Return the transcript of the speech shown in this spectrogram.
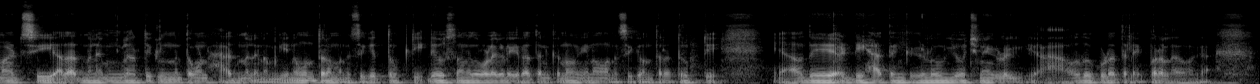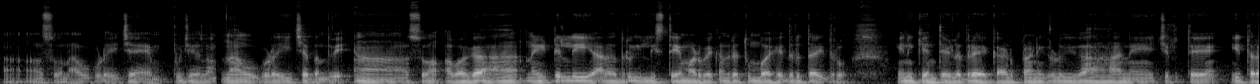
ಮಾಡಿಸಿ, ಅದಾದಮೇಲೆ ಮಂಗಳಾರತಿಗಳನ್ನು ತೊಗೊಂಡು ಆದಮೇಲೆ ನಮಗೇನೋ ಒಂಥರ ಮನಸ್ಸಿಗೆ ತೃಪ್ತಿ. ದೇವಸ್ಥಾನದ ಒಳಗಡೆ ಇರೋ ತನಕನೂ ಏನೋ ಮನಸ್ಸಿಗೆ ಒಂಥರ ತೃಪ್ತಿ. ಯಾವುದೇ ಅಡ್ಡಿ ಆತಂಕಗಳು, ಯೋಚನೆಗಳು, ಯಾವುದೂ ಕೂಡ ತಲೆಗೆ ಬರಲ್ಲ ಅವಾಗ. ಸೊ ನಾವು ಕೂಡ ಈಚೆ ಪೂಜೆ ಎಲ್ಲ ನಾವು ಕೂಡ ಈಚೆ ಬಂದ್ವಿ. ಸೊ ಅವಾಗ ನೈಟಲ್ಲಿ ಯಾರಾದರೂ ಇಲ್ಲಿ ಸ್ಟೇ ಮಾಡಬೇಕಂದ್ರೆ ತುಂಬ ಹೆದರ್ತಾ ಇದ್ರು. ಏನಕ್ಕೆ ಅಂತ ಹೇಳಿದ್ರೆ ಕಾಡು ಪ್ರಾಣಿಗಳು ಈಗ ಆನೆ, ಚಿರತೆ, ಈ ಥರ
